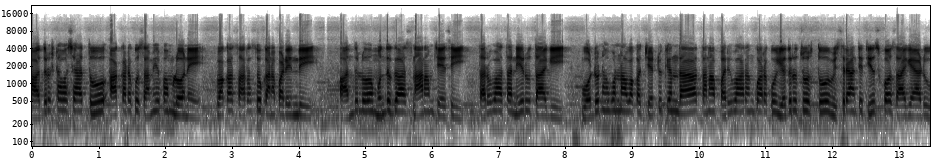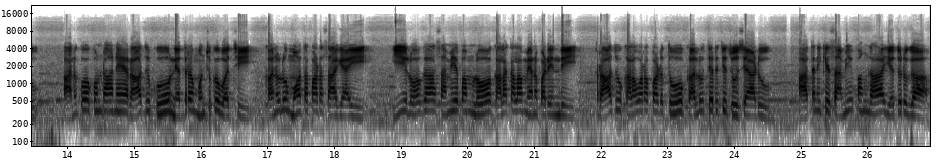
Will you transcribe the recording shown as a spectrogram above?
అదృష్టవశాత్తు అక్కడకు సమీపంలోనే ఒక సరస్సు కనపడింది. అందులో ముందుగా స్నానం చేసి తరువాత నీరు తాగి ఒడ్డున ఉన్న ఒక చెట్టు కింద తన పరివారం కొరకు ఎదురు చూస్తూ విశ్రాంతి తీసుకోసాగాడు. అనుకోకుండానే రాజుకు నిద్ర ముంచుకు వచ్చి కనులు మూతపడసాగాయి. ఈలోగా సమీపంలో కలకలం వినపడింది. రాజు కలవరపడుతూ కళ్ళు తెరిచి చూశాడు. అతనికి సమీపంగా ఎదురుగా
